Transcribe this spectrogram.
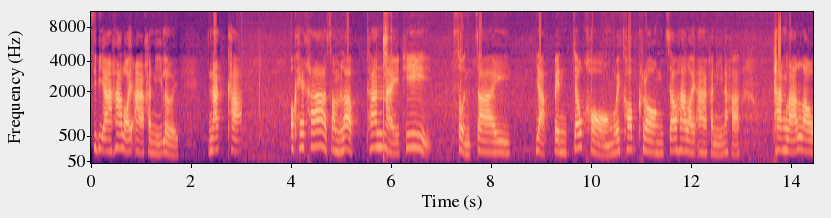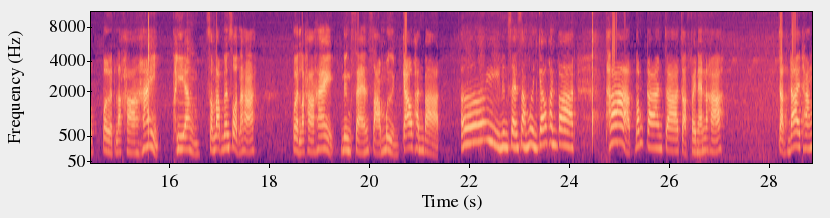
CBR 500R คันนี้เลยนะคะ โอเคค่ะสำหรับ ท่านไหนที่สนใจอยากเป็นเจ้าของไว้ครอบครองเจ้า 500R คันนี้นะคะ ทางร้านเราเปิดราคาให้เพียงสำหรับเงินสดนะคะ เปิดราคาให้ 139,000 บาท เอ้ย 139,000 บาท ถ้าต้องการจะจัดไฟแนนซ์นะคะ จัดได้ทั้ง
